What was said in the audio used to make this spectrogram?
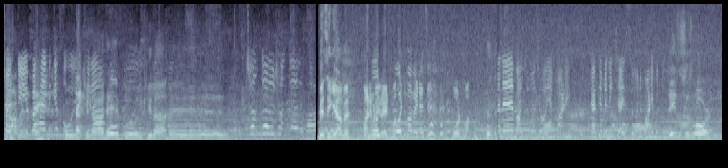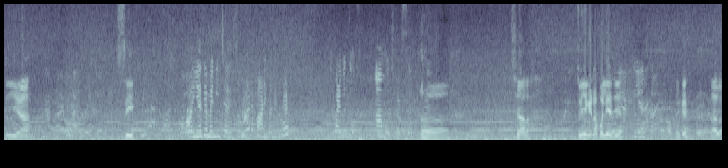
છતી પહેન કે ફૂલ ખિલા હે ફૂલ ખીલા હે. જંગલ જંગલ. બેસી ગયા અમે પાણીવાળી રાઈડમાં. બોટમાં બેઠા છે. બોટમાં. અને બાજુમાં જો અહીંયા પાણી ત્યાંથી અમે નીચે આવીશું અને પાણી બધું Jesus is Lord yeah see અહીંયાથી અમે નીચે આવીશું અને પાણી બધું પાણી બધું આમ ઉછળશે. ચાલો. જોઈએ કેટલા પલીએ છીએ. ઓકે ચાલો.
